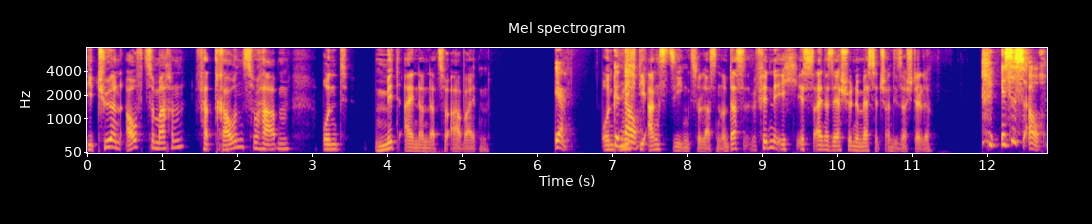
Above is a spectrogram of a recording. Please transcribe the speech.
die Türen aufzumachen, Vertrauen zu haben und miteinander zu arbeiten. Ja und genau. nicht die Angst siegen zu lassen. Und das finde ich ist eine sehr schöne Message an dieser Stelle. Ist es auch.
